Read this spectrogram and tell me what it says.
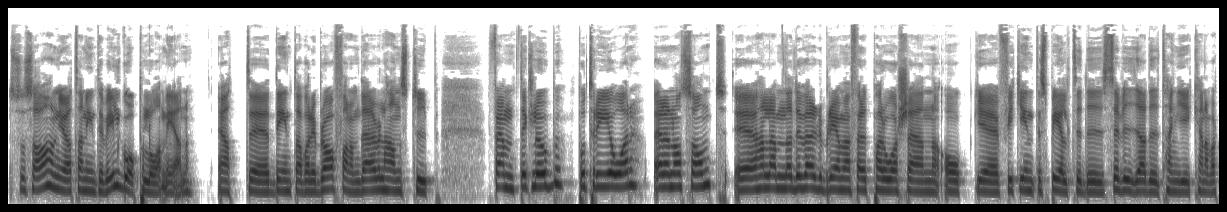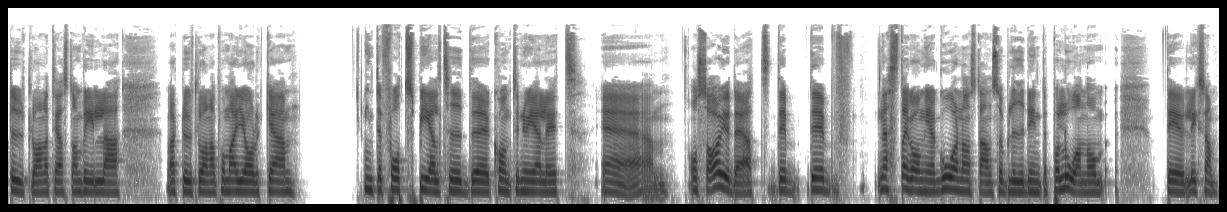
så sa han ju att han inte vill gå på lån igen. Att eh, det inte har varit bra för honom. Det är väl hans typ femte klubb på tre år eller något sånt. Eh, han lämnade Werder Bremen för ett par år sedan och eh, fick inte speltid i Sevilla dit han gick. Han har varit utlånad till Aston Villa, varit utlånad på Mallorca, inte fått speltid eh, kontinuerligt eh, och sa ju det att det, det, nästa gång jag går någonstans så blir det inte på lån. Och det, är liksom,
